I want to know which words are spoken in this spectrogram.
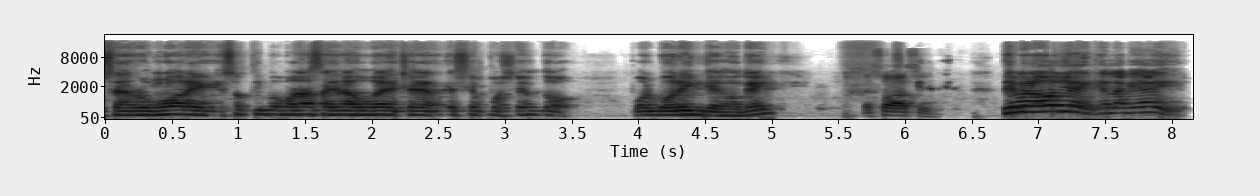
se rumoren, esos tipos van a salir a jugar el 100% por Boringen, ¿ok? Eso es así. Dímelo, oye, ¿qué es la que hay?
